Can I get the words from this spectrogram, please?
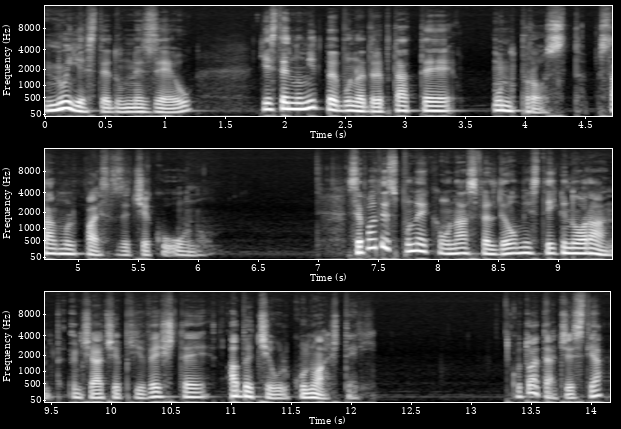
nu este Dumnezeu, este numit pe bună dreptate un prost. Psalmul 14 cu 1. Se poate spune că un astfel de om este ignorant în ceea ce privește ABC-ul cunoașterii. Cu toate acestea,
